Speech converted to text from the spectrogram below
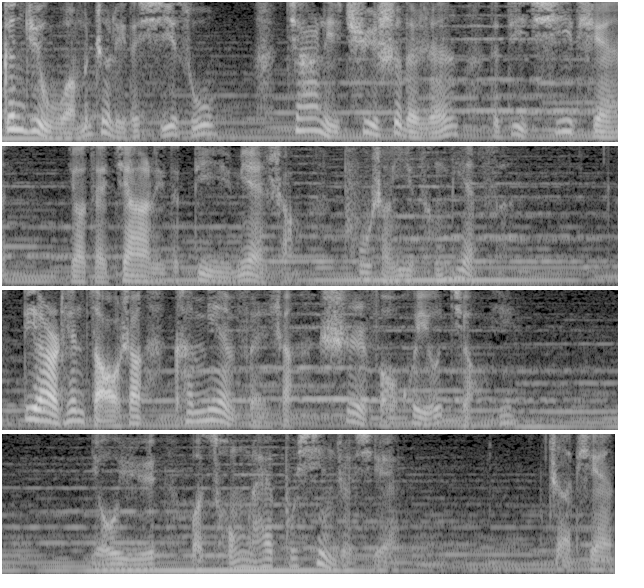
根据我们这里的习俗，家里去世的人的第七天，要在家里的地面上铺上一层面粉。第二天早上看面粉上是否会有脚印。由于我从来不信这些，这天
